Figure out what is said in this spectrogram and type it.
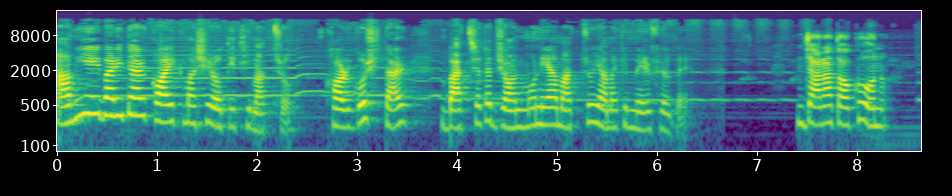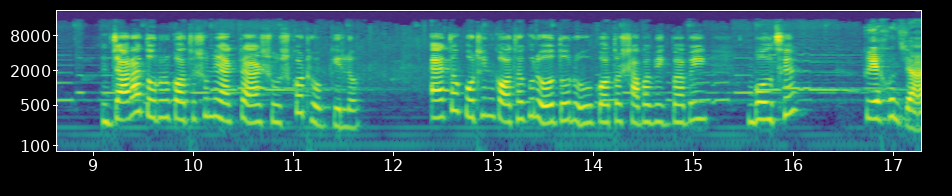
আমি এই বাড়িতে আর কয়েক মাসের অতিথি মাত্র। খরগোশ তার বাচ্চাটা জন্ম নেয়া মাত্রই আমাকে মেরে ফেলবে। যারা তখন যারা তরুর কথা শুনে একটা শুষ্ক ঠোক ঠকিল এত কঠিন কথাগুলো তরু কত স্বাভাবিকভাবেই বলছে। তুই এখন যা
